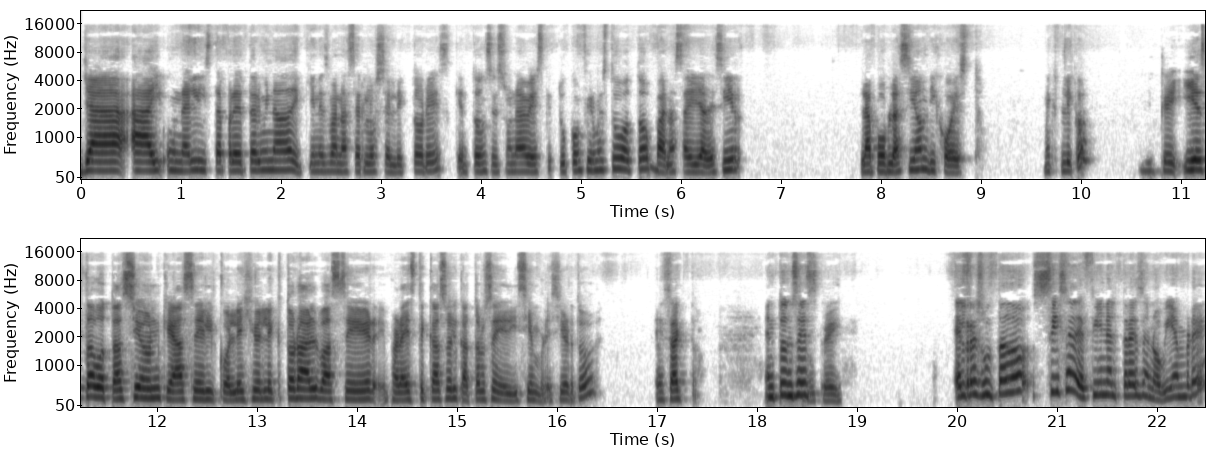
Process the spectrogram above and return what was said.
ya hay una lista predeterminada de quiénes van a ser los electores, que entonces una vez que tú confirmes tu voto, van a salir a decir, la población dijo esto. ¿Me explico? Ok, y esta votación que hace el colegio electoral va a ser, para este caso, el 14 de diciembre, ¿cierto? Exacto. Entonces, el resultado sí se define el 3 de noviembre,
